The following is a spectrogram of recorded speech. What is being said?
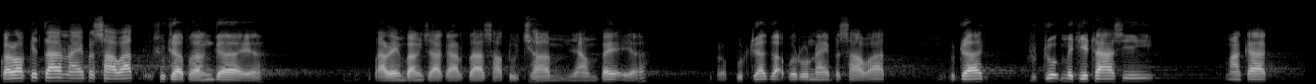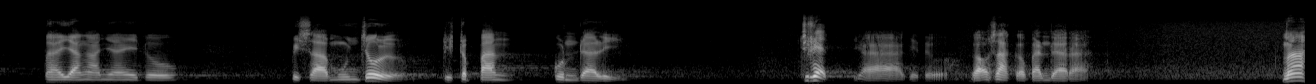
kalau kita naik pesawat sudah bangga ya. Palembang Jakarta satu jam nyampe ya. Kalau Buddha gak perlu naik pesawat, Buddha duduk meditasi, maka bayangannya itu bisa muncul di depan kundali. Jret, ya gitu. Nggak usah ke bandara. Nah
